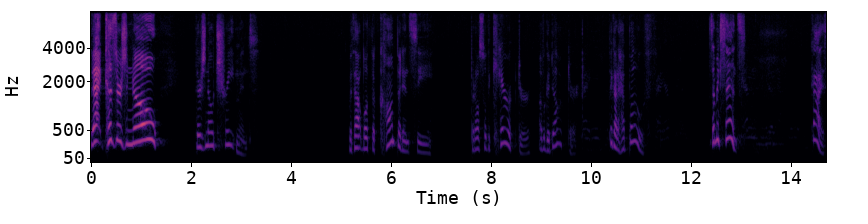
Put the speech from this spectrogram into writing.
That because there's no there's no treatment without both the competency but also the character of a good doctor. They got to have both. Does that make sense? Guys,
